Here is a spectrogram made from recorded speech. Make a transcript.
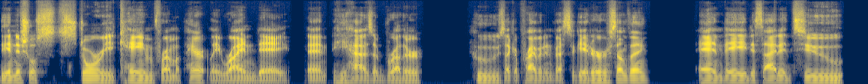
the initial s- story came from apparently Ryan Day, and he has a brother who's like a private investigator or something. And they decided to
